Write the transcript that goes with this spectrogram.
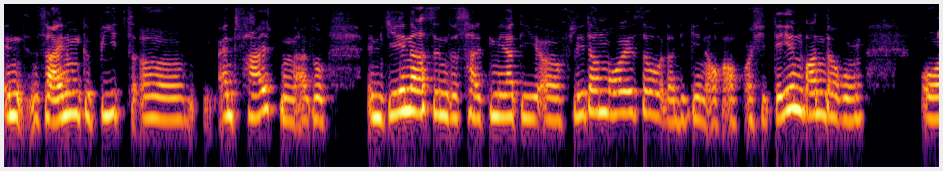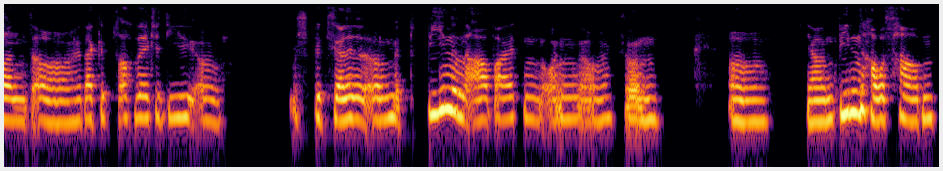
in seinem Gebiet äh, entfalten. Also in Jena sind es halt mehr die äh, Fledermäuse oder die gehen auch auf Orchideenwanderung. Und äh, da gibt es auch welche, die äh, speziell äh, mit Bienen arbeiten und äh, so äh, ja, ein Bienenhaus haben.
